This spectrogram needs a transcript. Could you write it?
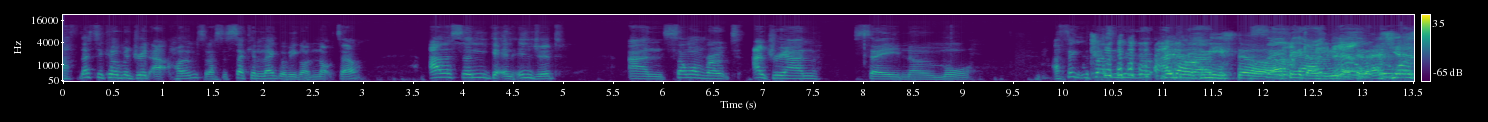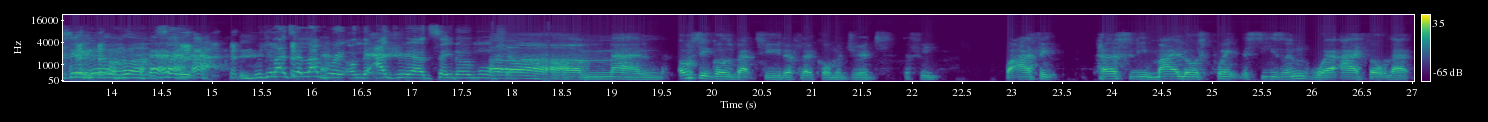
Atletico Madrid at home, so that's the second leg where we got knocked out. Alisson getting injured, and someone wrote Adrian, say no more. I think the person who wrote I that me still. I think that was me that said, it "Adrian, was say no more." So, would you like to elaborate on the Adrian say no more? show? Oh man, obviously it goes back to the Atletico Madrid defeat, but I think personally my lowest point this season where I felt like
